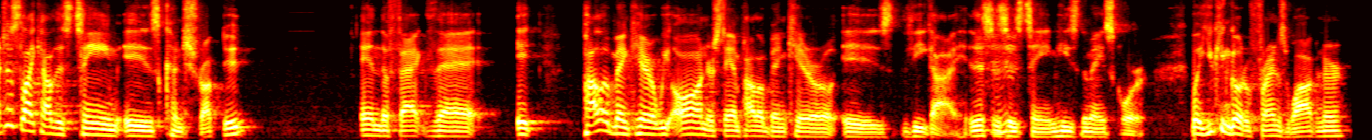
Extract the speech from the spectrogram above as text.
I just like how this team is constructed and the fact that it Paolo Banchero, we all understand Paolo Banchero is the guy. This is mm-hmm. his team. He's the main scorer. But you can go to Franz Wagner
